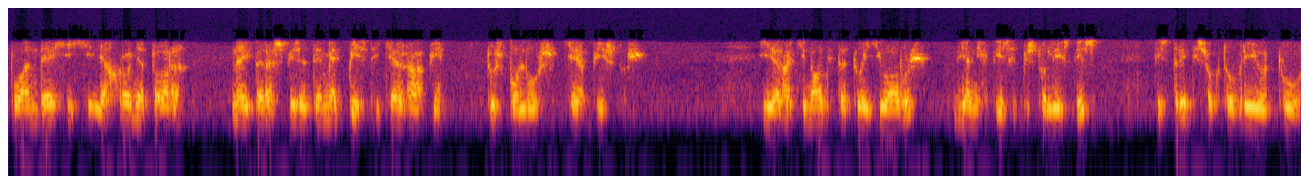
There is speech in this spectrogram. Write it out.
που αντέχει χίλια χρόνια τώρα να υπερασπίζεται με πίστη και αγάπη τους πολλούς και απίστους. Η Ιερά Κοινότητα του Αγίου Όρους διανοιχτής επιστολής της της 3ης Οκτωβρίου του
